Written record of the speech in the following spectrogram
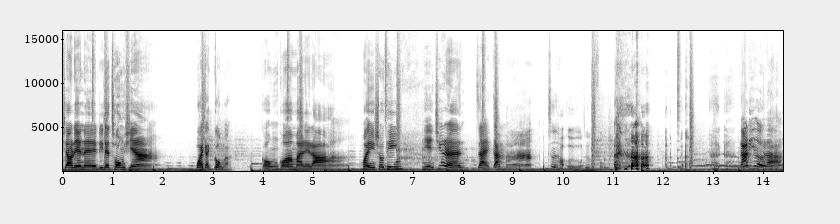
少年呢，你在创啥？我还敢讲啦，讲看麦的啦！欢迎收听《年轻人在干嘛》。真的好恶哦、真的好疯。哪里恶啦？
